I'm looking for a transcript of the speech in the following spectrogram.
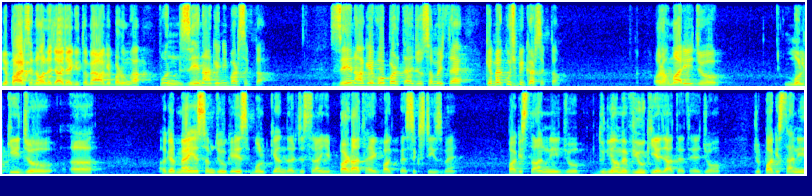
या बाहर से नॉलेज आ जाएगी तो मैं आगे बढ़ूँगा, वो जेन आगे नहीं बढ़ सकता। जेन आगे वो बढ़ता है जो समझता है कि मैं कुछ भी कर सकता हूँ। और हमारी जो मुल्क की जो आ, अगर मैं ये समझूं कि इस मुल्क के अंदर जिस तरह ये बढ़ा था एक वक्त पे सिक्सटीज़ में पाकिस्तानी जो दुनिया में व्यू किए जाते थे जो जो पाकिस्तानी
